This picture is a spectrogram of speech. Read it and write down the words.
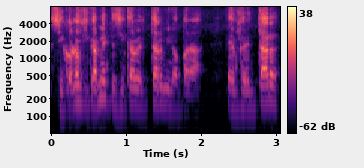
psicológicamente, si cabe el término, para enfrentar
